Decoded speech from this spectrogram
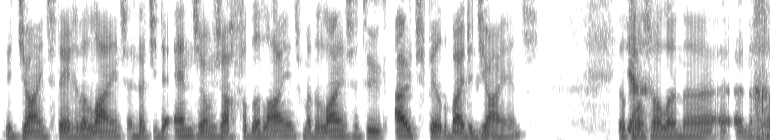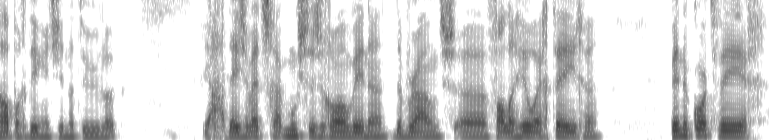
de Giants tegen de Lions. En dat je de endzone zag van de Lions. Maar de Lions natuurlijk uitspeelden bij de mhm. Giants. Dat ja. was wel een, uh, een grappig dingetje natuurlijk. Ja, deze wedstrijd moesten ze gewoon winnen. De Browns uh, vallen heel erg tegen. Binnenkort weer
